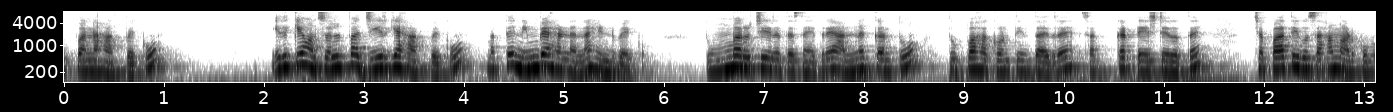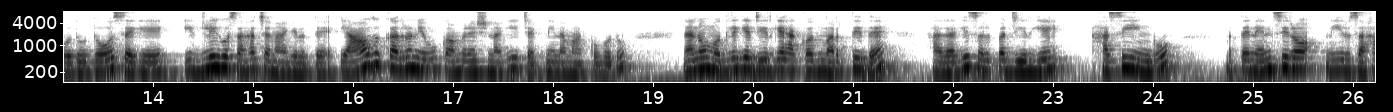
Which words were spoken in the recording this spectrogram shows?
ಉಪ್ಪನ್ನು ಹಾಕಬೇಕು. ಇದಕ್ಕೆ ಒಂದು ಸ್ವಲ್ಪ ಜೀರಿಗೆ ಹಾಕಬೇಕು. ಮತ್ತು ನಿಂಬೆ ಹಣ್ಣನ್ನು ಹಿಂಡಬೇಕು. ತುಂಬ ರುಚಿ ಇರುತ್ತೆ ಸ್ನೇಹಿತರೆ. ಅನ್ನಕ್ಕಂತೂ ತುಪ್ಪ ಹಾಕ್ಕೊಂಡು ತಿಂತಾಯಿದ್ರೆ ಸಖತ್ ಟೇಸ್ಟ್ ಇರುತ್ತೆ. ಚಪಾತಿಗೂ ಸಹ ಮಾಡ್ಕೋಬೋದು, ದೋಸೆಗೆ, ಇಡ್ಲಿಗೂ ಸಹ ಚೆನ್ನಾಗಿರುತ್ತೆ. ಯಾವುದಕ್ಕಾದರೂ ನೀವು ಕಾಂಬಿನೇಷನ್ ಆಗಿ ಈ ಚಟ್ನಿನ ಮಾಡ್ಕೋಬೋದು. ನಾನು ಮೊದಲಿಗೆ ಜೀರಿಗೆ ಹಾಕೋದು ಮರ್ತಿದ್ದೆ. ಹಾಗಾಗಿ ಸ್ವಲ್ಪ ಜೀರಿಗೆ, ಹಸಿ ಇಂಗು, ಮತ್ತು ನೆನೆಸಿರೋ ನೀರು ಸಹ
